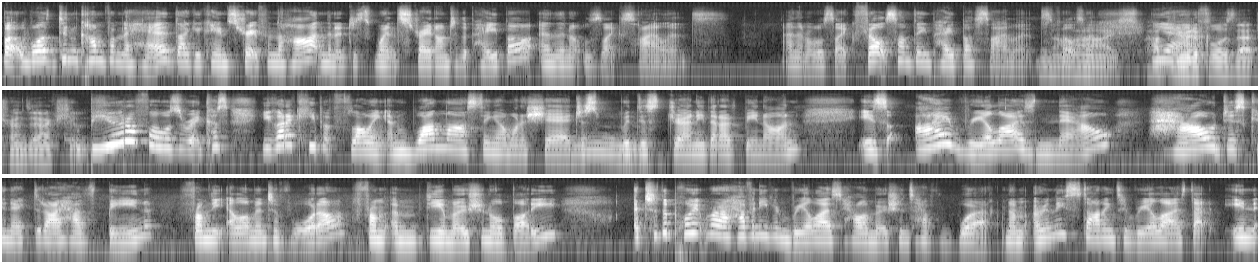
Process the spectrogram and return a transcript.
but what didn't come from the head, like it came straight from the heart and then it just went straight onto the paper and then it was like silence. And then it was like felt something paper silence. Felt something. nice. How Yeah. beautiful is that transaction? Beautiful was because you got to keep it flowing. And one last thing I want to share, just with this journey that I've been on, is I realize now how disconnected I have been from the element of water, from um, the emotional body, to the point where I haven't even realized how emotions have worked. And I'm only starting to realize that in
